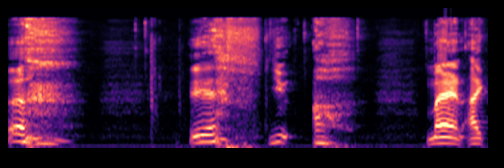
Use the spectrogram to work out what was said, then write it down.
Yeah, you. Oh, man, I.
